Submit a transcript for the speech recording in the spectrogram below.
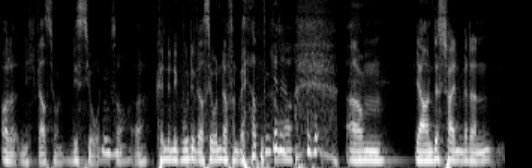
oder nicht Version, Vision. Mhm. So äh, könnte eine gute Version davon werden. Genau. Aber, ähm, ja, und das scheint mir dann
